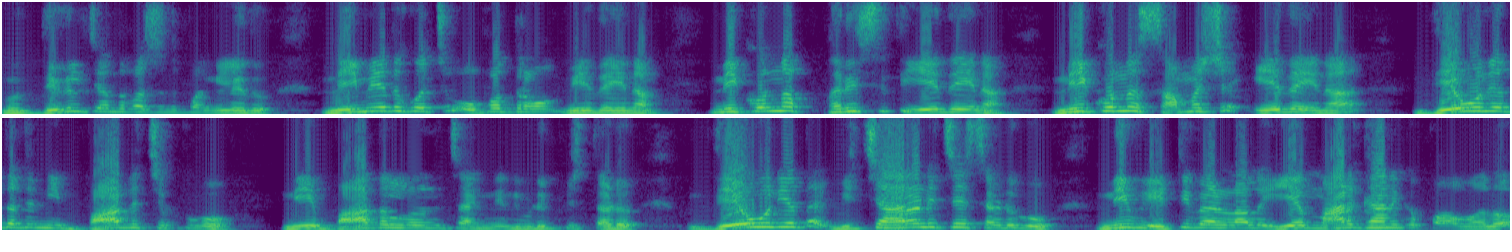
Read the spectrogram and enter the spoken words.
నువ్వు దిగులు చెందవలసిన పని లేదు. నీ మీదకి వచ్చే ఉపద్రవం ఏదైనా నీకున్న పరిస్థితి ఏదైనా నీకున్న సమస్య ఏదైనా దేవుని ఎదుట నీ బాధ చెప్పుకో. నీ బాధల్లో నుంచి ఆయన నేను విడిపిస్తాడు. దేవుని యొక్క విచారణ చేసి అడుగు. నీవు ఎటు వెళ్ళాలో ఏ మార్గానికి పోవాలో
